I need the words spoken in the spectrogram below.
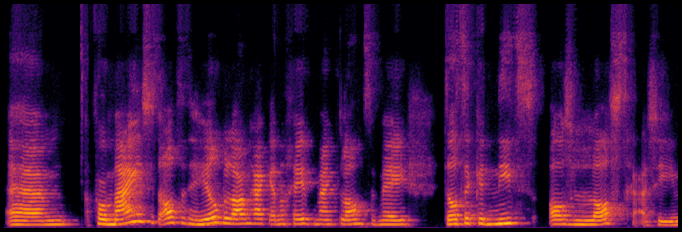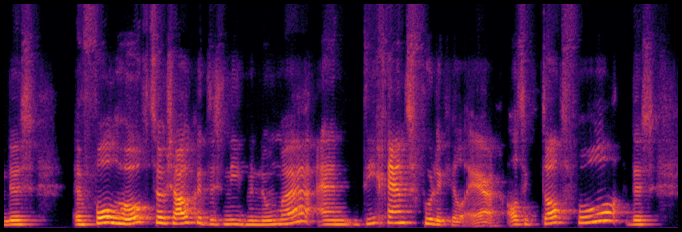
Ehm, voor mij is het altijd heel belangrijk, en dan geef ik mijn klanten mee, dat ik het niet als last ga zien. Dus een vol hoofd, zo zou ik het dus niet benoemen. En die grens voel ik heel erg. Als ik dat voel, dus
